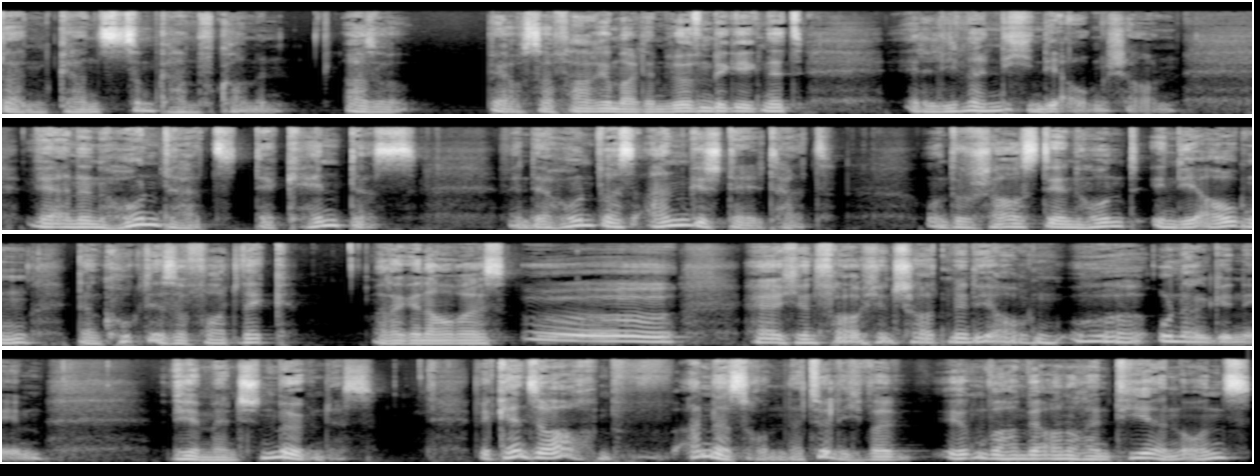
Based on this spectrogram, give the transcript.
dann kann es zum Kampf kommen. Also, wer auf Safari mal dem Löwen begegnet, lieber nicht in die Augen schauen. Wer einen Hund hat, der kennt das. Wenn der Hund was angestellt hat und du schaust den Hund in die Augen, dann guckt er sofort weg, weil er genau weiß, oh, Herrchen, Frauchen schaut mir in die Augen, oh, unangenehm. Wir Menschen mögen das. Wir kennen es auch andersrum, natürlich, weil irgendwo haben wir auch noch ein Tier in uns.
